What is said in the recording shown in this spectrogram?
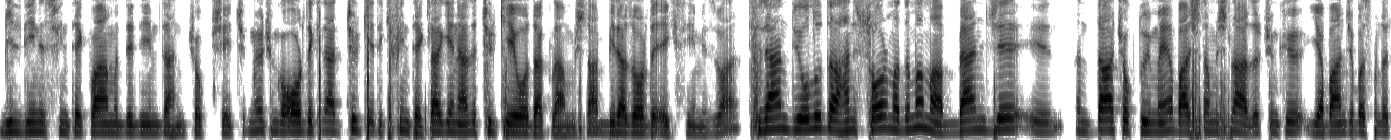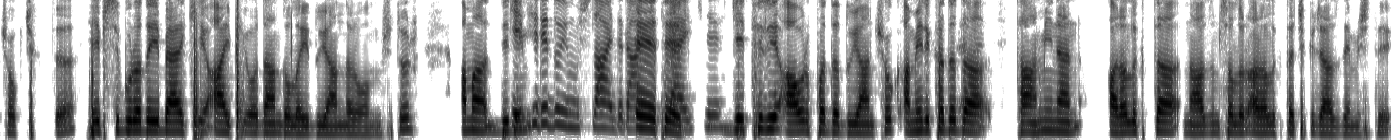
bildiğiniz fintech var mı dediğimde hani çok bir şey çıkmıyor. Çünkü oradakiler Türkiye'deki fintechler genelde Türkiye'ye odaklanmışlar. Biraz orada eksiğimiz var. Trend yolu da hani sormadım ama bence e, hani daha çok duymaya başlamışlardır. Çünkü yabancı basında çok çıktı. Hepsi buradayı belki IPO'dan dolayı duyanlar olmuştur. Ama dediğim getiri duymuşlardır artık evet, evet. belki. Getiri Avrupa'da duyan çok. Amerika'da da evet. tahminen Aralık'ta Nazım Salur Aralık'ta çıkacağız demişti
